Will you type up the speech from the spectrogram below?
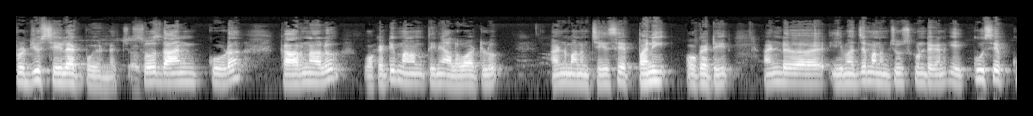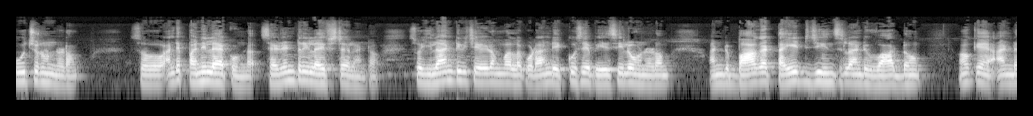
ప్రొడ్యూస్ చేయలేకపోయి ఉండొచ్చు. సో. దానికి కూడా కారణాలు ఒకటి మనం తినే అలవాట్లు అండ్ మనం చేసే పని ఒకటి అండ్ ఈ మధ్య మనం చూసుకుంటే కనుక ఎక్కువసేపు కూర్చుని ఉండడం సో అంటే పని లేకుండా సెడెంటరీ లైఫ్ స్టైల్ అంటాం. సో ఇలాంటివి చేయడం వల్ల కూడా అండ్ ఎక్కువసేపు ఏసీలో ఉండడం అండ్ బాగా టైట్ జీన్స్ లాంటివి వాడడం ఓకే అండ్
